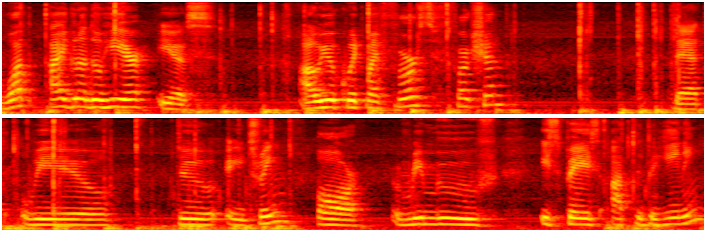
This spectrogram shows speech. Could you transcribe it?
what I'm gonna do here is I will create my first function that will do a trim or remove space at the beginning.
